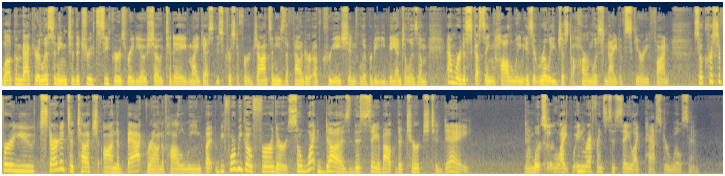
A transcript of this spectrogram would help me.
Welcome back. You're listening to the Truth Seekers radio show. Today, my guest is Christopher Johnson. He's the founder of Creation Liberty Evangelism, and we're discussing Halloween. Is it really just a harmless night of scary fun? So, Christopher, you started to touch on the background of Halloween, but before we go further, so what does this say about the church today? When we're Well, like in reference to, say, like Pastor Wilson.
